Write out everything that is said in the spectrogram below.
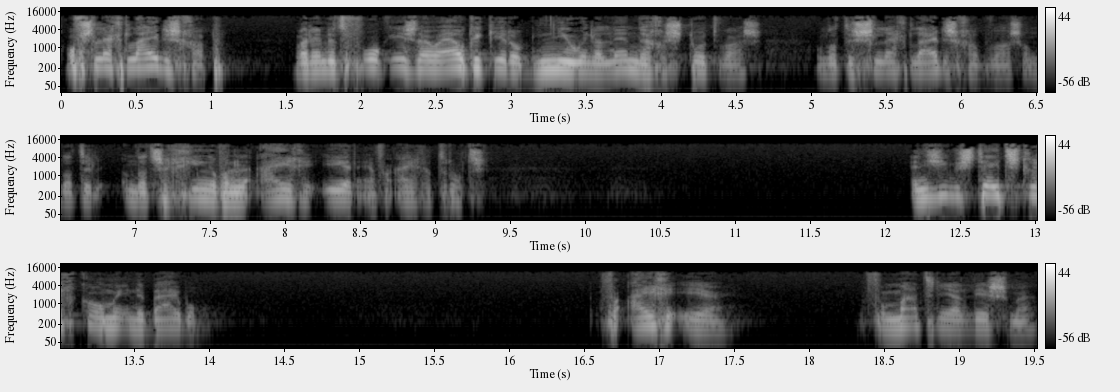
Of slecht leiderschap, waarin het volk Israël elke keer opnieuw in ellende gestort was, omdat er slecht leiderschap was, omdat, er, omdat ze gingen voor hun eigen eer en voor eigen trots. En die zien we steeds terugkomen in de Bijbel. Voor eigen eer, voor materialisme,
